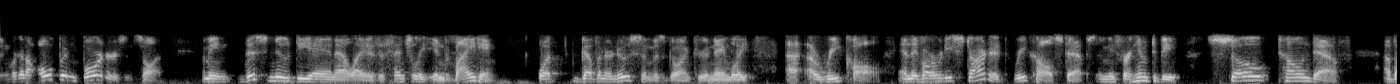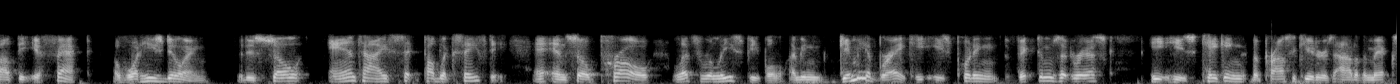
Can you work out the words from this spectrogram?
and we're going to open borders and so on." I mean, this new DA in LA is essentially inviting what Governor Newsom is going through, namely a, a recall, and they've already started recall steps. I mean, for him to be so tone deaf about the effect of what he's doing that is so anti public safety. And, and, so pro let's release people. I mean give me a break. He, he's putting victims at risk. He, he's taking the prosecutors out of the mix.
